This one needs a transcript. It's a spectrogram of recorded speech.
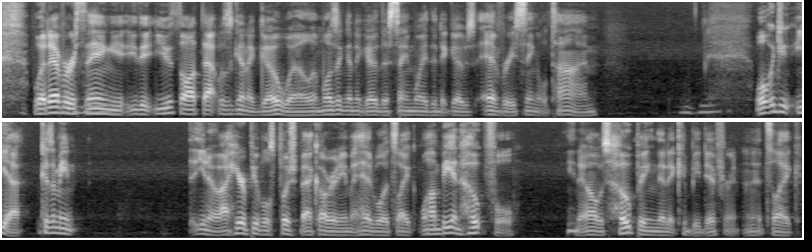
whatever mm-hmm. thing you, that you thought that was going to go well and wasn't going to go the same way that it goes every single time. Mm-hmm. What would you, yeah. Cause I mean, you know, I hear people's pushback already in my head. Well, it's like, well, I'm being hopeful. You know, I was hoping that it could be different. And it's like,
